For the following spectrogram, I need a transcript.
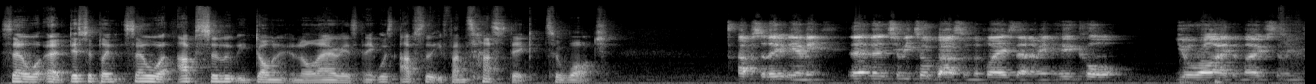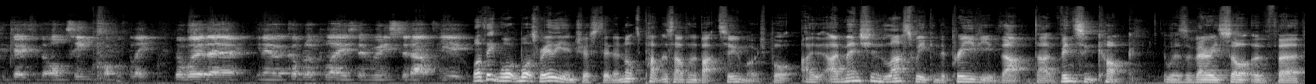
Sale uh, discipline, Sale were absolutely dominant in all areas and it was absolutely fantastic to watch. Absolutely. I mean, then, then should we talk about some of the players then? I mean, who caught your eye the most? I mean, we could go through the whole team probably, but were there, you know, a couple of players that really stood out for you? Well, I think what, what's really interesting, and not to pat myself on the back too much, but I, I mentioned last week in the preview that that Vincent Koch was a very sort of uh,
